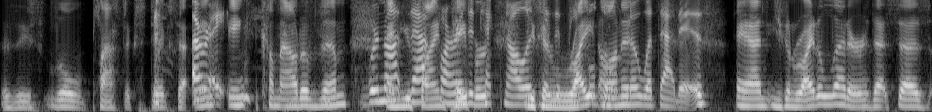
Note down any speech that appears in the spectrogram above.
these little plastic sticks that ink, right. ink come out of them. We're and not you that find far paper, into technology You can that people write don't on it know what that is. and you can write a letter that says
